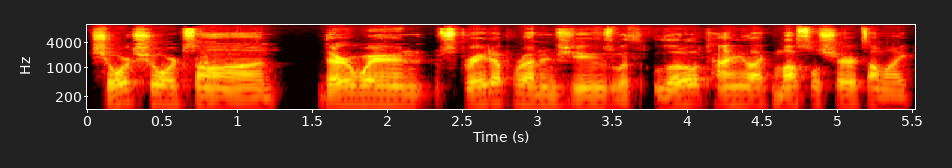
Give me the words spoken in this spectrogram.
short shorts on, they're wearing straight up running shoes with little tiny like muscle shirts. I'm like,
